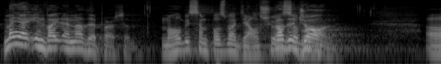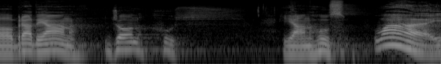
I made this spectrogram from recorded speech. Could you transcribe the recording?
May I invite another person? Mohol by som pozvať ďalšiu Brother osobu? John. Uh, brat Ján. John Hus. Jan Hus. Why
